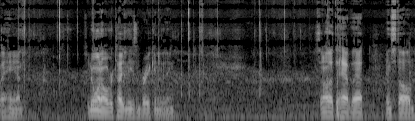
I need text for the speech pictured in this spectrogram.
by hand. You don't want to over tighten these and break anything. So now that they have that installed, you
